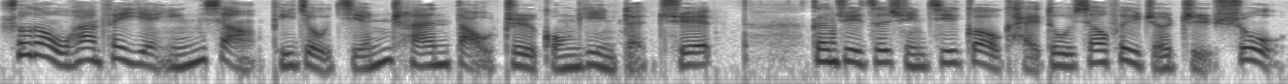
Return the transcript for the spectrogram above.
受到武汉肺炎影响，啤酒减产导致供应短缺。根据咨询机构凯度消费者指数，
